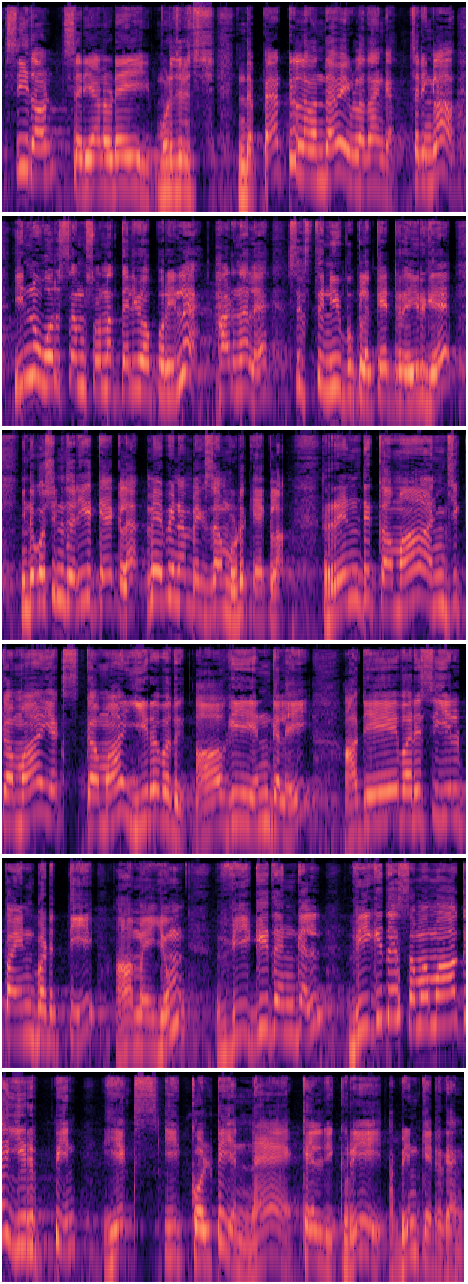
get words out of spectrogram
சி தான் சரியான விடை முடிஞ்சிருச்சு. இந்த பேட்டர்ல வந்தாவே இவ்வளவுதாங்க. சரிங்களா? இன்னும் ஒரு சம் சொன்னால் தெளிவா புரியல. அதனால சிக்ஸ்த் நியூ புக்ல கேட்டு இருக்கு. இந்த கொஸ்டின் இது வரைக்கும் கேட்கல. மேபி நம்ம எக்ஸாம் கூட கேட்கலாம். ரெண்டு கமா அஞ்சு கமா எக்ஸ் கமா இருபது ஆகிய எண்களை அதே வரிசையில் பயன்படுத்தி அமையும் விகிதங்கள் விகித சமமாக இருப்பின் எக்ஸ் ஈக்குவல் டு என்ன? கேள்விக்குறி அப்படின்னு கேட்டிருக்காங்க.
